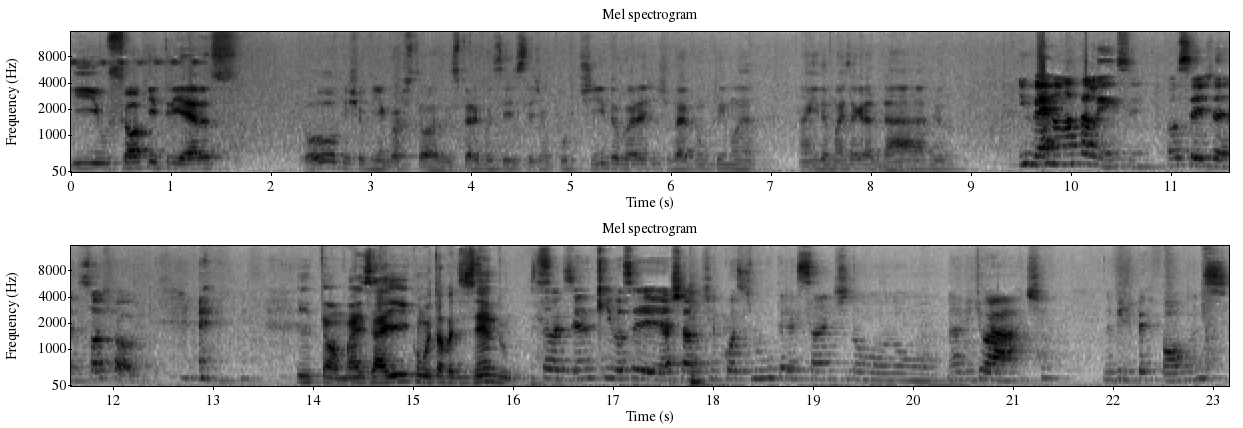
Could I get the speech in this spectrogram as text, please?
e o choque entre elas. Oh, que chuvinha gostosa! Espero que vocês estejam curtindo. Agora a gente vai para um clima ainda mais agradável. Inverno natalense, ou seja, só chove. Então, mas aí, como eu estava dizendo. Você estava dizendo que você achava que tinha coisas muito interessantes no, no, na videoarte no vídeo performance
